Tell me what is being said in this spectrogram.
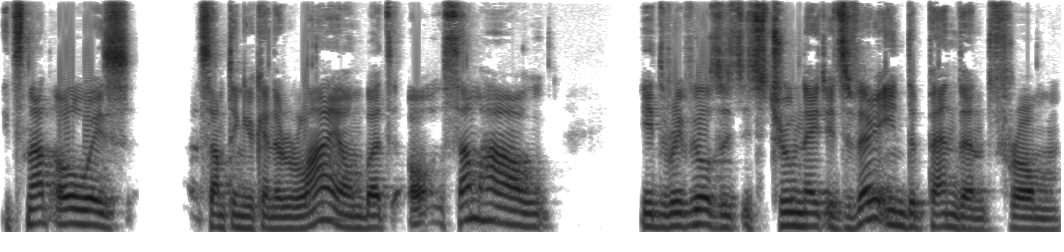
it's not always something you can rely on, but oh, somehow it reveals its, its true nature. It's very independent from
